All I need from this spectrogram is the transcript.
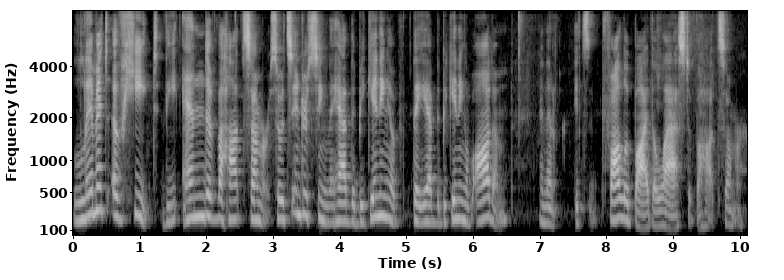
Limit of heat, the end of the hot summer. So it's interesting. They have the beginning of they have the beginning of autumn, and then it's followed by the last of the hot summer,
